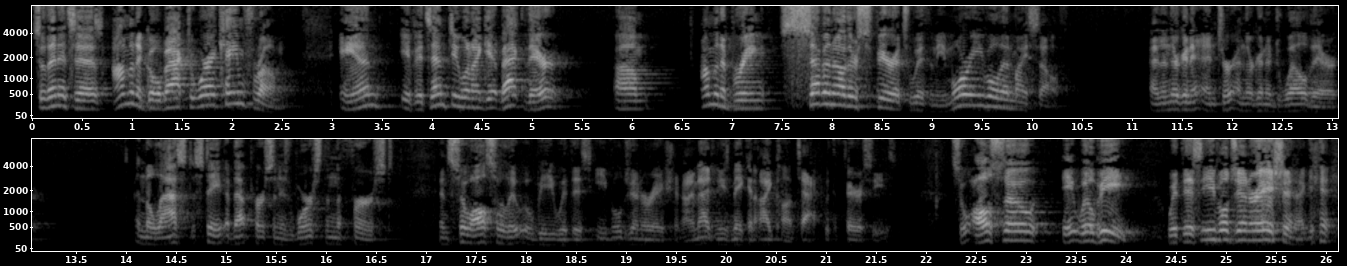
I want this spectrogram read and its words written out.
So then it says, I'm going to go back to where I came from. And if it's empty when I get back there, um, I'm going to bring seven other spirits with me, more evil than myself. And then they're going to enter and they're going to dwell there. And the last state of that person is worse than the first. And so also it will be with this evil generation. I imagine he's making eye contact with the Pharisees. So also it will be with this evil generation. I get,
